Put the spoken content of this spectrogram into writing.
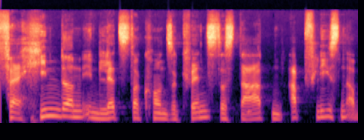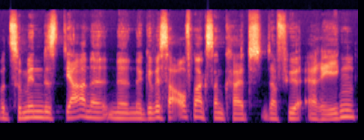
Verhindern in letzter Konsequenz, dass Daten abfließen, aber zumindest ja eine, eine, gewisse Aufmerksamkeit dafür erregen.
